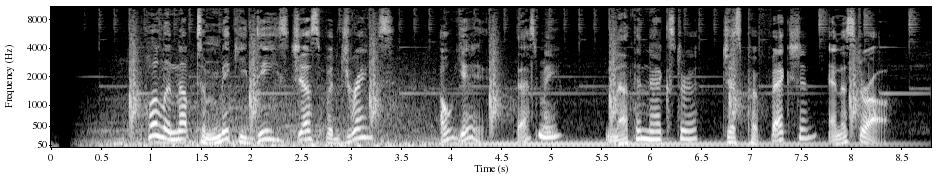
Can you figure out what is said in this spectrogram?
Pulling up to Mickey D's just for drinks? Oh yeah, that's me. Nothing extra, just perfection and a straw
